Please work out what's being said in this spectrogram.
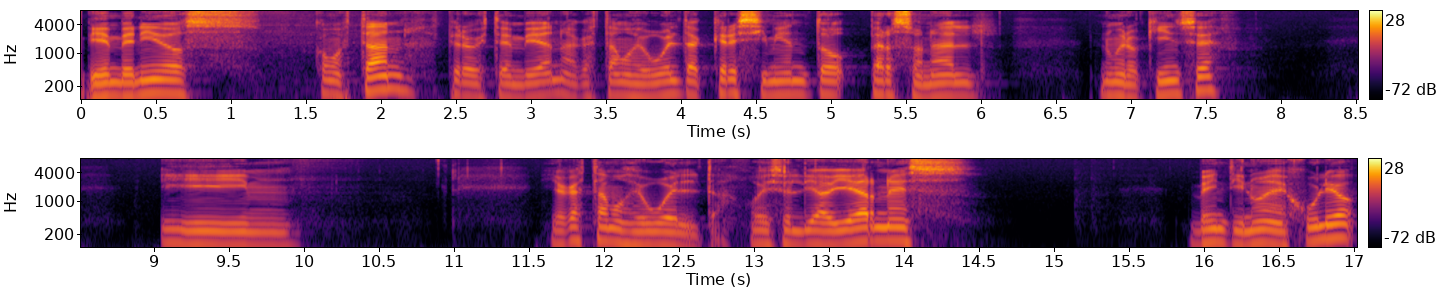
Bienvenidos, ¿cómo están? Espero que estén bien. Acá estamos de vuelta, crecimiento personal número 15. Y, y acá estamos de vuelta. Hoy es el día viernes 29 de julio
